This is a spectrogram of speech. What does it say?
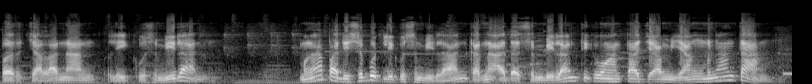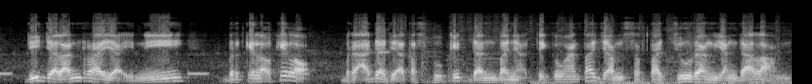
perjalanan Liku 9. Mengapa disebut Liku 9? Karena ada 9 tikungan tajam yang menantang. Di jalan raya ini berkelok-kelok, berada di atas bukit dan banyak tikungan tajam serta jurang yang dalam.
